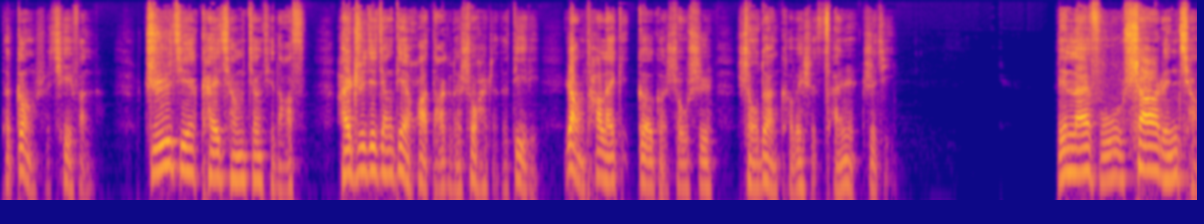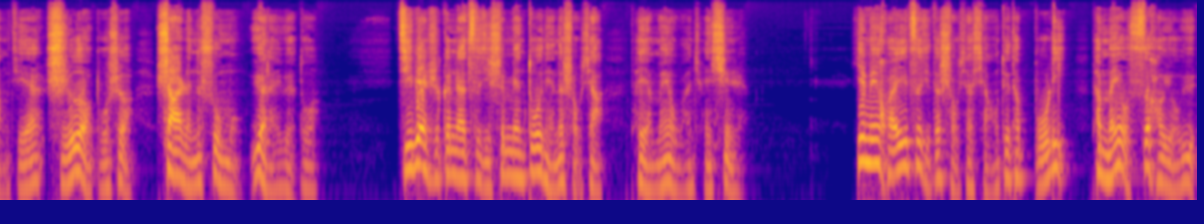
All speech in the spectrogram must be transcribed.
他更是气愤了，直接开枪将其打死，还直接将电话打给了受害者的弟弟，让他来给哥哥收尸，手段可谓是残忍至极。林来福杀人抢劫，十恶不赦，杀人的数目越来越多。即便是跟在自己身边多年的手下，他也没有完全信任。因为怀疑自己的手下想要对他不利，他没有丝毫犹豫，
